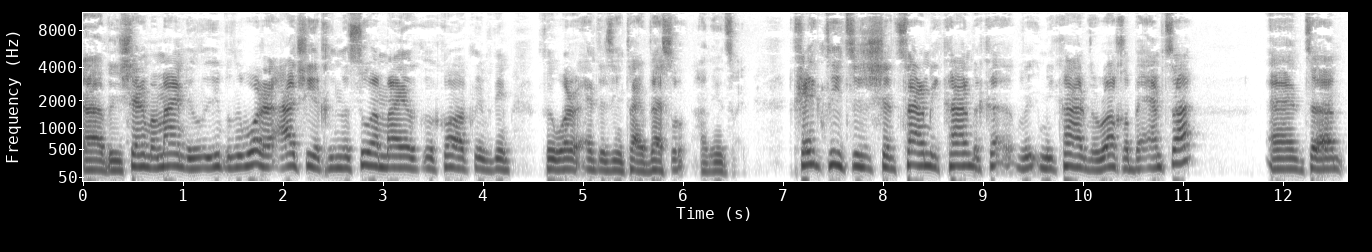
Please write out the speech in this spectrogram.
uh, mind, leave the water. Actually, in the suah maya the water enters the entire vessel on the inside. And um,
